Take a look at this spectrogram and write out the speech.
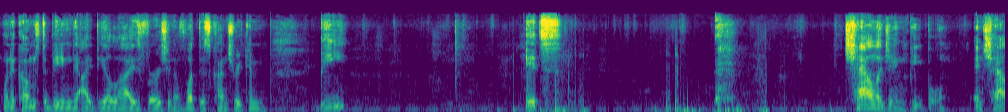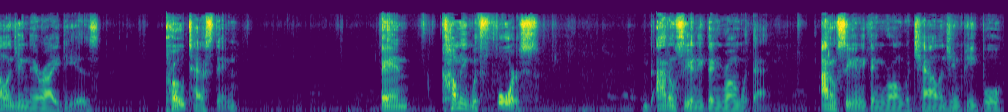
when it comes to being the idealized version of what this country can be it's challenging people and challenging their ideas, protesting, and coming with force. I don't see anything wrong with that. I don't see anything wrong with challenging people,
